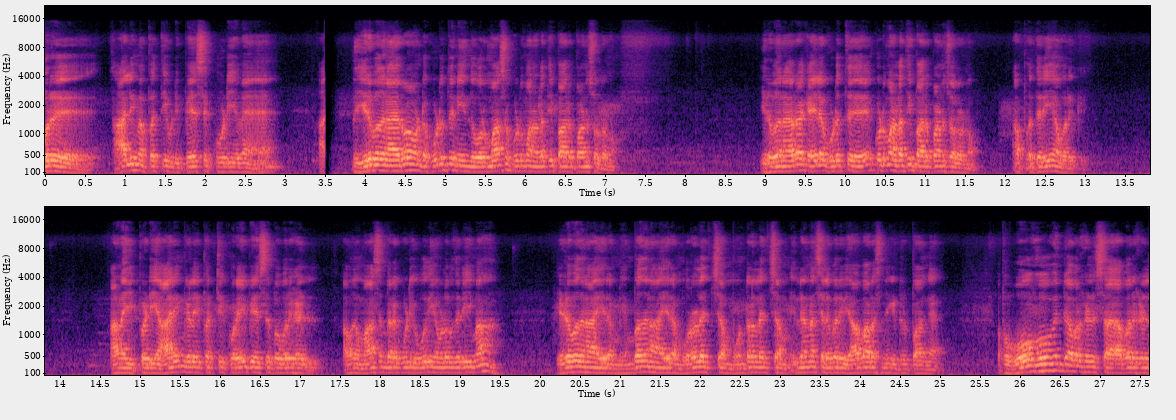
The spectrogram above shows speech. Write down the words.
ஒரு ஆலிமை பற்றி இப்படி பேசக்கூடியவன் இந்த இருபதனாயிரம் ரூபா அவன்கிட்ட கொடுத்து நீ இந்த ஒரு மாதம் குடும்பம் நடத்தி பார்ப்பான்னு சொல்லணும். இருபதனாயிரம் ரூபா கையில் கொடுத்து குடும்பம் நடத்தி பார்ப்பான்னு சொல்லணும். அப்போ தெரியும் அவருக்கு. ஆனால் இப்படி ஆலிம்களை பற்றி குறை பேசுபவர்கள் அவங்க மாதம் பெறக்கூடிய ஊதியம் எவ்வளவு தெரியுமா? எழுபதனாயிரம் எண்பதனாயிரம் ஒரு லட்சம் ஒன்றரை லட்சம் இல்லைன்னா சில பேர் வியாபாரம் செஞ்சுக்கிட்டு இருப்பாங்க. அப்போ ஓஹோவென்று அவர்கள் ச அவர்கள்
